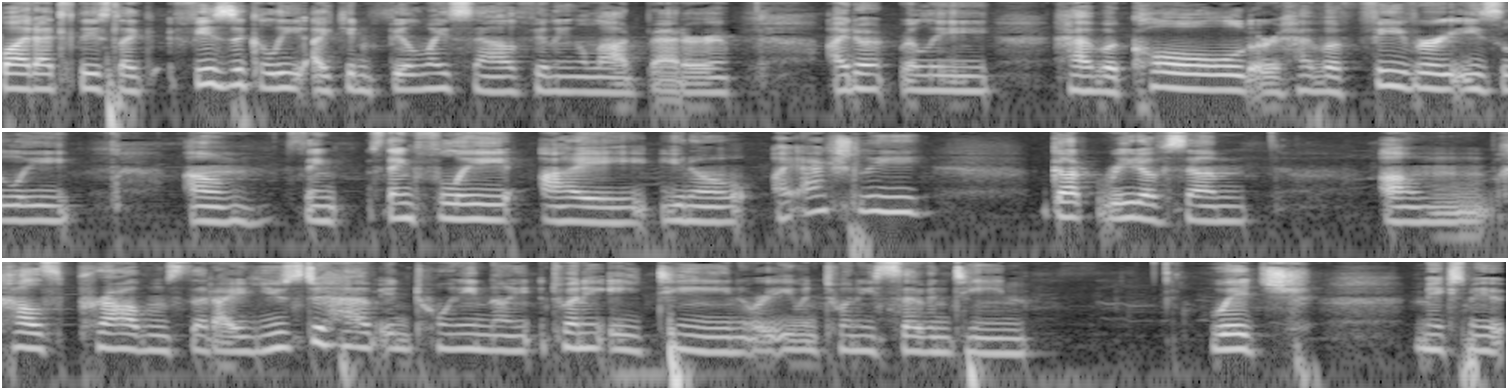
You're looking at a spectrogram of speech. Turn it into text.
but at least like physically, I can feel myself feeling a lot better. I don't really have a cold or have a fever easily um thank thankfully i you know i actually got rid of some um health problems that i used to have in 2018 or even 2017 which makes me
